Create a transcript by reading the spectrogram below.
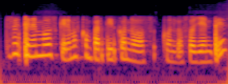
Entonces tenemos, queremos compartir con los, con los oyentes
